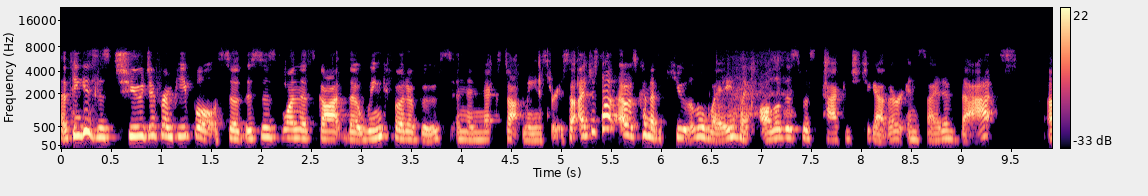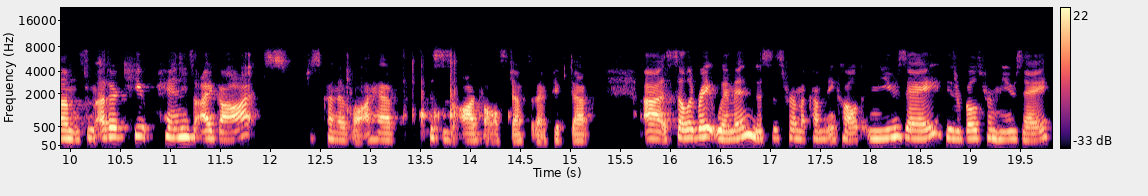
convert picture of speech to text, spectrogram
I think this is two different people. So this is one that's got the Wink photo booth and then next stop, Main Street. So I just thought that was kind of a cute little way. Like all of this was packaged together inside of that. Um, some other cute pins I got. Just kind of, I have, this is oddball stuff that I picked up. Uh, Celebrate Women. This is from a company called Musee. These are both from Musee.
